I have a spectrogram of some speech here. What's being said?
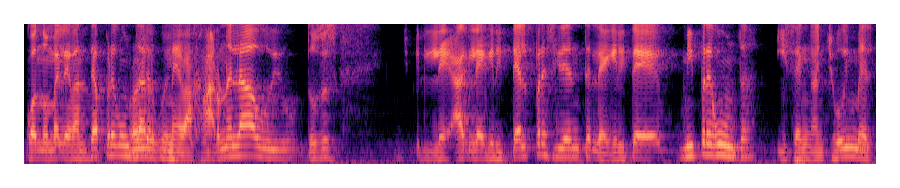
Cuando me levanté a preguntar, me bajaron el audio, entonces le, le grité al presidente, le grité mi pregunta y se enganchó y me,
